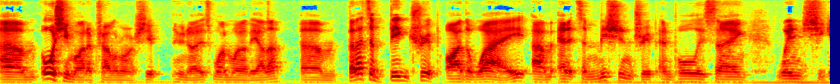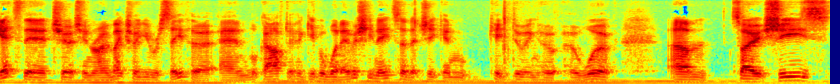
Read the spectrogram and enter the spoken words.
um, or she might have travelled on a ship. Who knows, one way or the other. Um, but that's a big trip either way, um, and it's a mission trip. And Paul is saying when she gets there, church in Rome, make sure you receive her and look after her, give her whatever she needs so that she can keep doing her her work. Um, so she's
